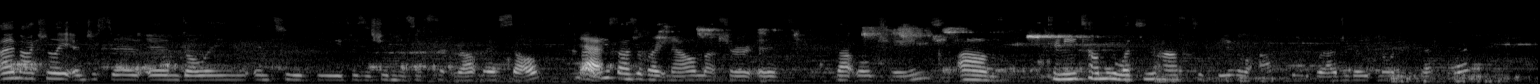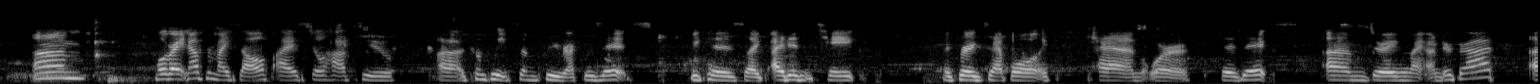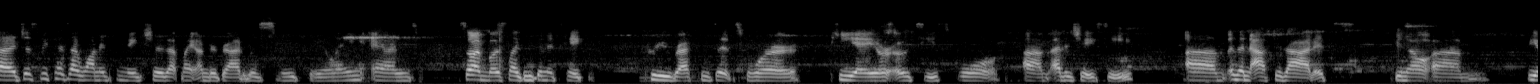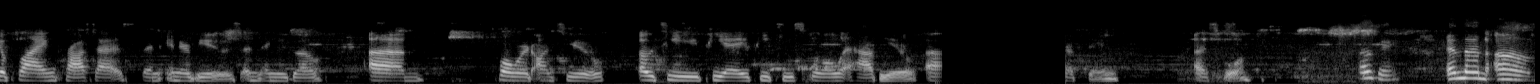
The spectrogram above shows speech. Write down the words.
I'm actually interested in going into the physician's assistant route myself. Yeah. At least as of right now, I'm not sure if that will change. Um, can you tell me what you have to do after graduate in order to get there? Um, well, right now for myself, I still have to uh, complete some prerequisites because, like, I didn't take, like, for example, like chem or physics um, during my undergrad, uh, just because I wanted to make sure that my undergrad was smooth sailing. And so I'm most likely going to take prerequisites for PA or OT school um, at a JC. Um, and then after that, it's, you know, um, the applying process, then interviews, and then you go um, forward onto OT, PA, PT school, what have you, uh, prepping uh, school. Okay. And then, um,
